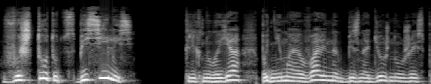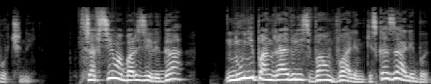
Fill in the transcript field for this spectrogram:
«Вы что тут, сбесились?» — крикнула я, поднимая валенок, безнадежно уже испорченный. «Совсем оборзели, да? Ну, не понравились вам валенки, сказали бы.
